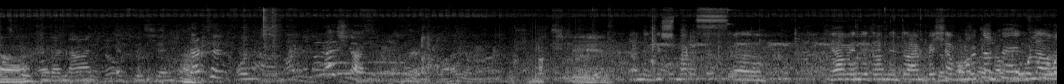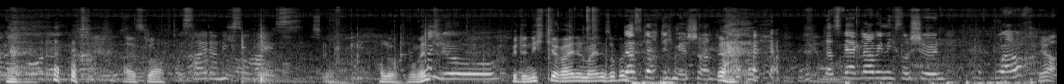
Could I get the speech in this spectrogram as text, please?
Ja. Bananen, Äpfelchen, Datteln und Salzstangen. An den Geschmacks, äh, ja, wenn du dann in deinem Becher womöglich noch Cola oder so, dann äh, Alles klar. ist leider nicht so heiß. Hallo, Moment. Hallo. Bitte nicht hier rein in meine Suppe. Das dachte ich mir schon. Das wäre, glaube ich, nicht so schön. Du auch? Ja,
